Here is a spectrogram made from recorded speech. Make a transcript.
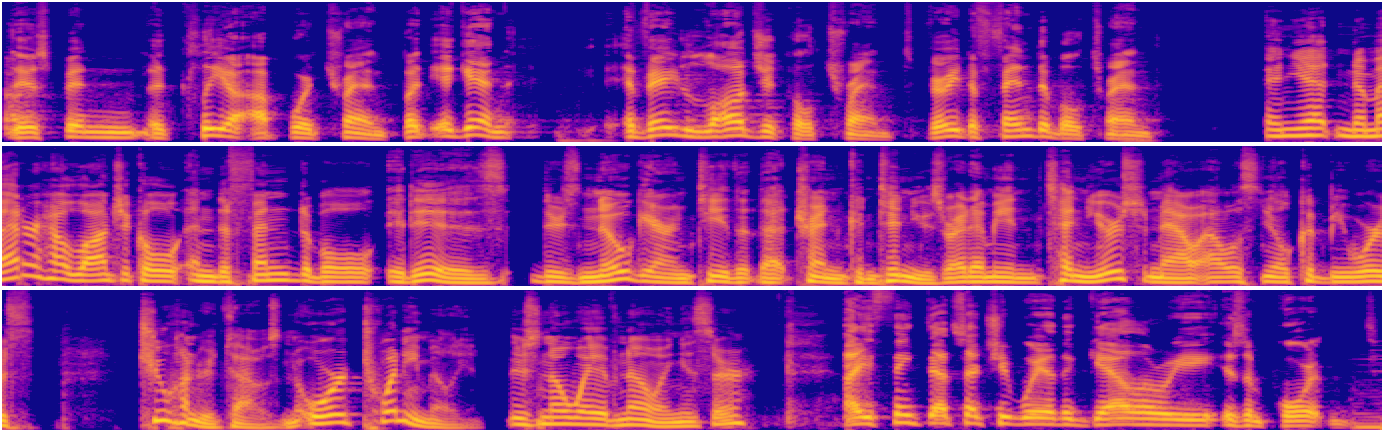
there's been a clear upward trend. But again, a very logical trend, very defendable trend. And yet, no matter how logical and defendable it is, there's no guarantee that that trend continues, right? I mean, 10 years from now, Alice Neel could be worth 200,000 or 20 million. There's no way of knowing, is there? I think that's actually where the gallery is important.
